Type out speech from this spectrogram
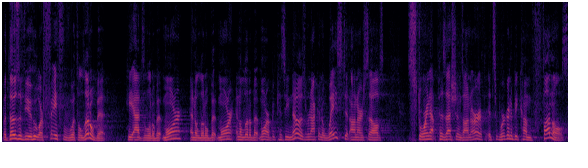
But those of you who are faithful with a little bit, he adds a little bit more and a little bit more and a little bit more because he knows we're not going to waste it on ourselves storing up possessions on earth. It's, we're going to become funnels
